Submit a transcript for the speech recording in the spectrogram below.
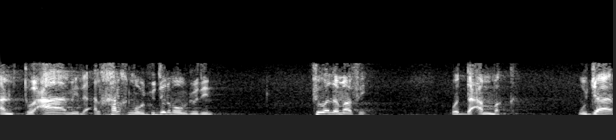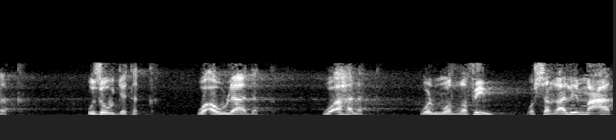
أن تعامل الخلق موجودين موجودين؟ في ولا ما في؟ ود عمك وجارك وزوجتك وأولادك وأهلك والموظفين والشغالين معاك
